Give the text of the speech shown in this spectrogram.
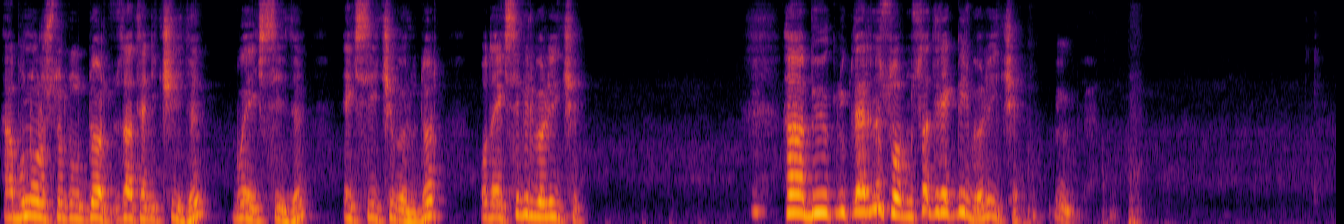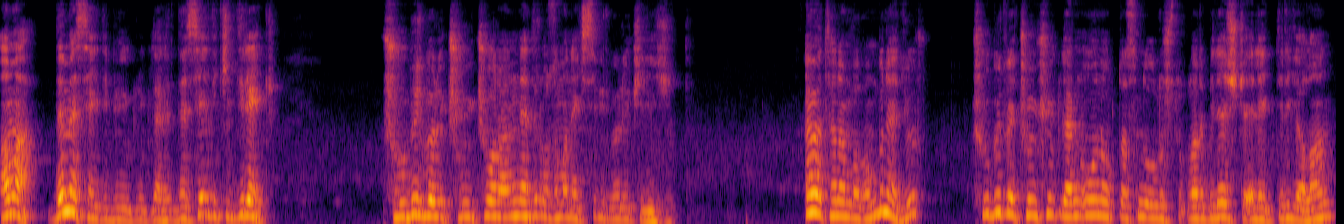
Ha bunun oluşturduğu 4 zaten 2 idi. Bu eksiydi. Eksi 2 bölü 4. O da eksi 1 bölü 2. Ha büyüklüklerini sormuşsa direkt 1 bölü 2. Büyüklükler. Ama demeseydi büyüklükleri deseydi ki direkt Q1 bölü Q2 oranı nedir? O zaman eksi 1 bölü 2 diyecekti. Evet anam babam bu ne diyor? Q1 ve Q2 yüklerin O noktasında oluştukları bileşke elektrik alan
